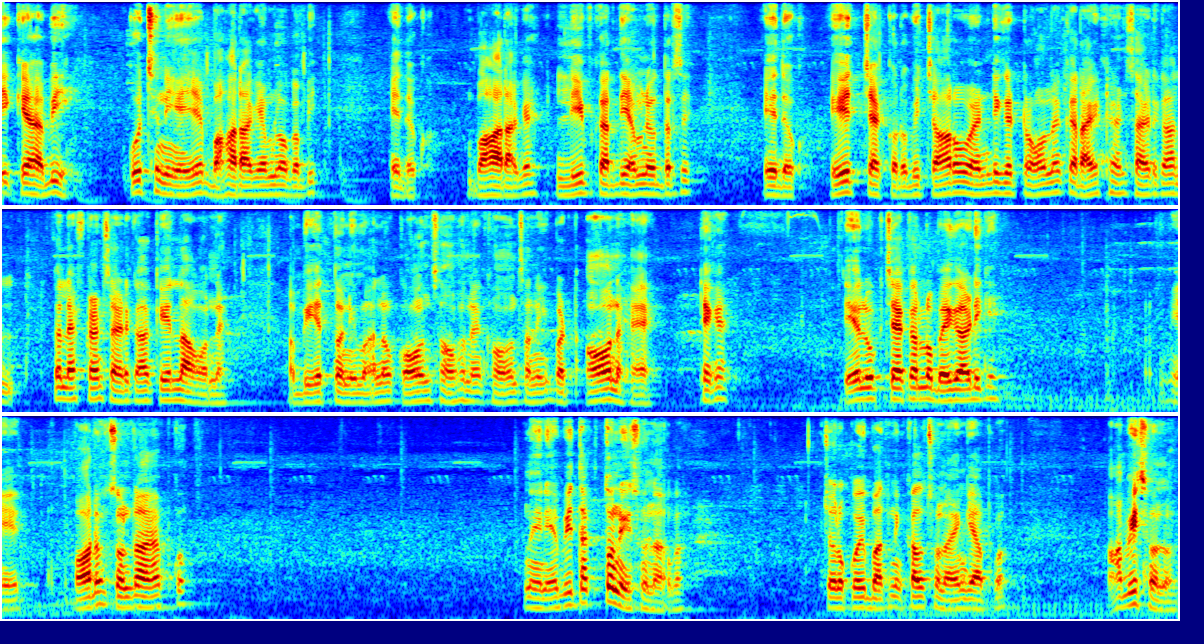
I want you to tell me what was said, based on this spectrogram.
ये क्या अभी? कुछ नहीं है ये, बाहर आ गए हम लोग अभी। ये देखो, बाहर आ गए लीव कर दिया हमने उधर से। ये देखो, ये चेक करो अभी, चारों इंडिकेटर ऑन है कि राइट हैंड साइड का लेफ़्ट हैंड साइड का अकेला ऑन है। अभी ये तो नहीं मालूम कौन सा ऑन है, कौन सा नहीं बट ऑन है, ठीक है? ये लुक चेक कर लो भाई गाड़ी की। ये और सुन रहा है आपको? नहीं नहीं, अभी तक तो नहीं सुना होगा। चलो, कोई बात नहीं, कल सुनाएँगे आपको। अभी सुनो।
